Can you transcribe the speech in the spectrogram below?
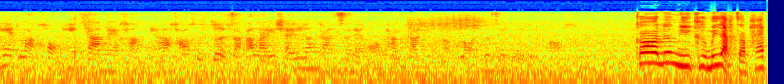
เหตุหลักของเหตุการณ์ในครั้งเนี้ยค่ะ คือเกิดจากอะไรใช่เรื่องการแสดงออกทาง ก็เรื่องนี้คือไม่อยากจะพาด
